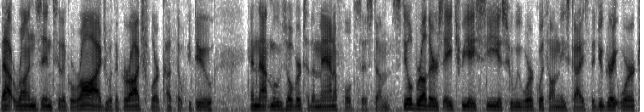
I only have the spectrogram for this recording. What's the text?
That runs into the garage with a garage floor cut that we do and that moves over to the manifold system. Steel Brothers HVAC is who we work with on these guys. They do great work.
